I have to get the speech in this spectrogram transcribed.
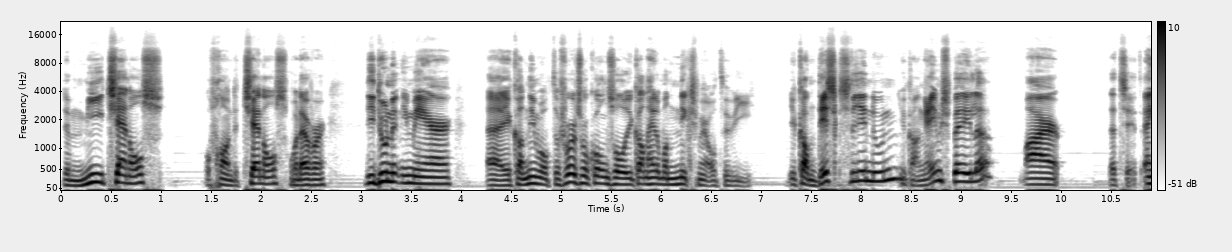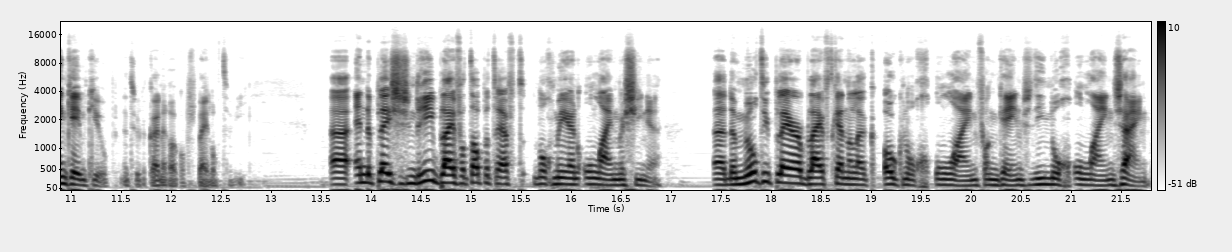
de Me-channels, of gewoon de channels, whatever, Die doen het niet meer. Eh, je kan niet meer op de Virtual Console. Je kan helemaal niks meer op de Wii. Je kan discs erin doen. Je kan games spelen. Maar that's it. En Gamecube natuurlijk kan je er ook op spelen op de Wii. Uh, en de PlayStation 3 blijft wat dat betreft nog meer een online machine. Uh, de multiplayer blijft kennelijk ook nog online van games die nog online zijn.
